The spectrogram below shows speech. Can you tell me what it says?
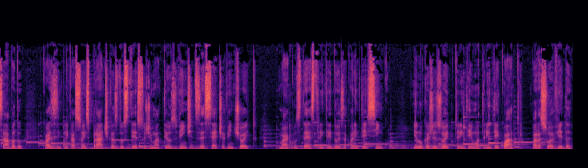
Sábado. Quais as implicações práticas dos textos de Mateus 20, 17 a 28, Marcos 10, 32 a 45 e Lucas 18, 31 a 34 para a sua vida?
